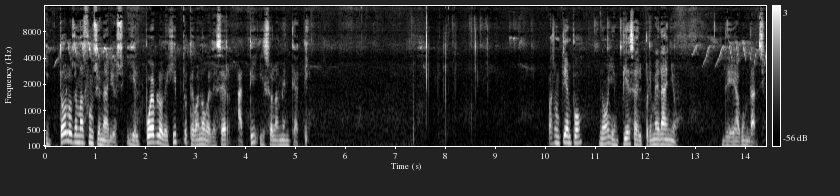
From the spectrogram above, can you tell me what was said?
Y todos los demás funcionarios y el pueblo de Egipto te van a obedecer a ti y solamente a ti. Pasa un tiempo, ¿no? Y empieza el primer año de abundancia.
